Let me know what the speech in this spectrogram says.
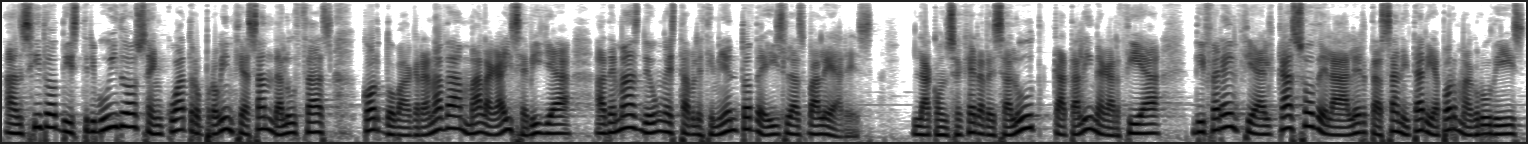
han sido distribuidos en cuatro provincias andaluzas, Córdoba, Granada, Málaga y Sevilla, además de un establecimiento de Islas Baleares. La consejera de Salud, Catalina García, diferencia el caso de la alerta sanitaria por Magrudis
